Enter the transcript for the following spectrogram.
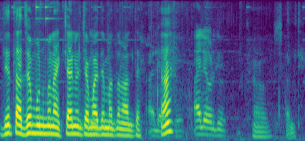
देता जमून म्हणा चॅनलच्या माध्यमातून आलं तर हां? आल्यावर देऊ हो चालते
